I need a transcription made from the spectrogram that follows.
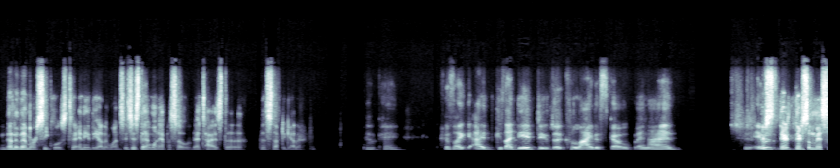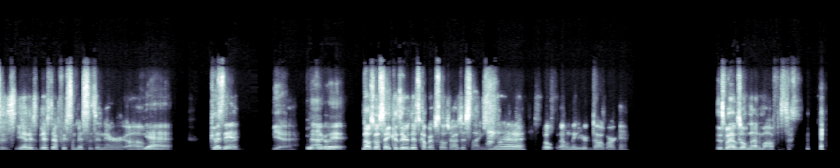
none of them are sequels to any of the other ones. It's just that one episode that ties the the stuff together. Okay. Cause like I cause I did do the kaleidoscope and I it There's, was there's there's some misses. Yeah, there's there's definitely some misses in there. Um, yeah. Because then- yeah, No, go ahead. no, I was gonna say because there, there's a couple episodes where I was just like, yeah. Oh, I don't need your dog barking. This is what happens when I'm not in my office.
